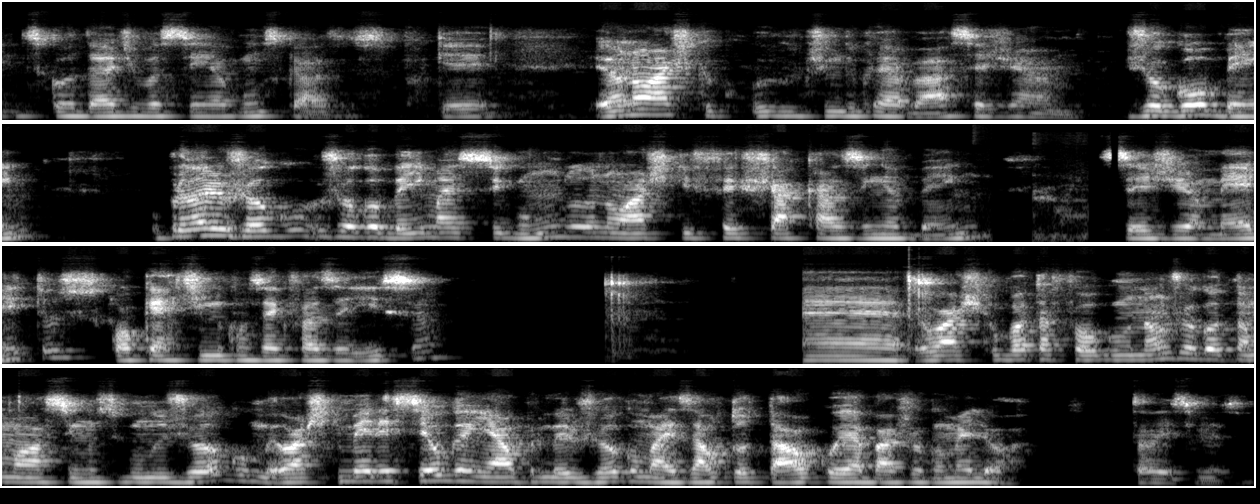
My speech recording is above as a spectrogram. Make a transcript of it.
discordar de você em alguns casos. Porque eu não acho que o time do Cuiabá seja. jogou bem. O primeiro jogo jogou bem, mas segundo eu não acho que fechar a casinha bem seja méritos. Qualquer time consegue fazer isso. É, eu acho que o Botafogo não jogou tão mal assim no segundo jogo. Eu acho que mereceu ganhar o primeiro jogo, mas ao total o Cuiabá jogou melhor. Só isso mesmo.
